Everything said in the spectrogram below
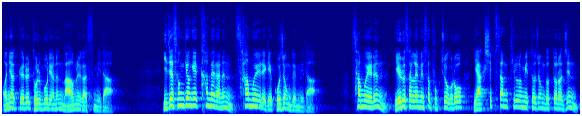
언약궤를 돌보려는 마음을 갖습니다. 이제 성경의 카메라는 사무엘에게 고정됩니다. 사무엘은 예루살렘에서 북쪽으로 약 13km 정도 떨어진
